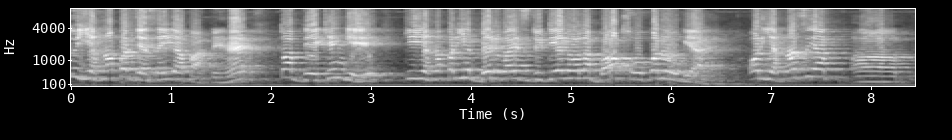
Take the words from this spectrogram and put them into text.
तो यहाँ पर जैसे ही आप आते हैं तो आप देखेंगे कि यहाँ पर ये बिल वाइज डिटेल वाला बॉक्स ओपन हो गया है और यहाँ से आप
